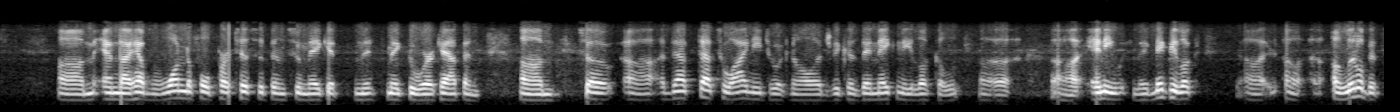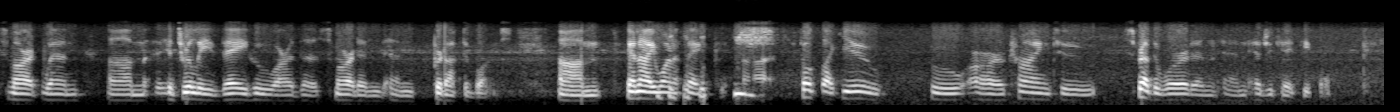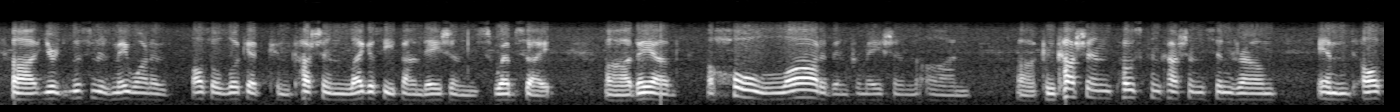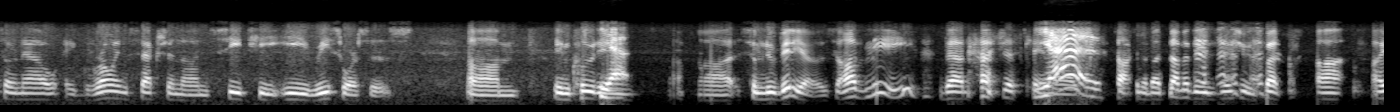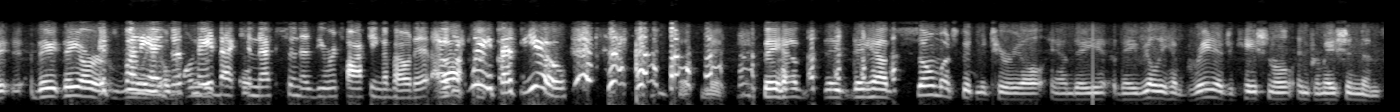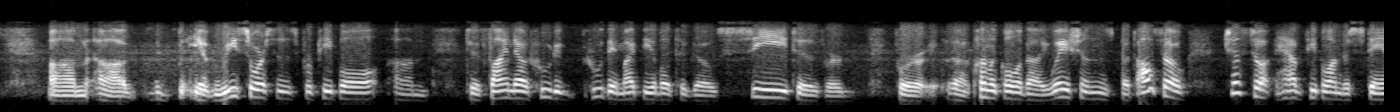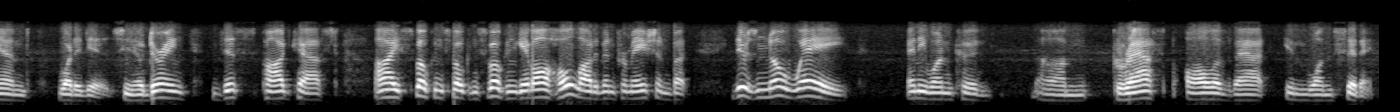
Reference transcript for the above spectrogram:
um, and I have wonderful participants who make it make the work happen. Um, so uh, that that's who I need to acknowledge because they make me look a, uh, uh, any they make me look uh, a, a little bit smart when um, it's really they who are the smart and, and productive ones. Um, and I want to thank uh, folks like you who are trying to spread the word and, and educate people. Uh, your listeners may want to also look at Concussion Legacy Foundation's website. Uh, they have a whole lot of information on uh, concussion, post concussion syndrome, and also now a growing section on CTE resources, um, including yeah. Uh, some new videos of me that I just came yes. out talking about some of these issues. But uh, I, they they are. It's funny. I just made that connection as you were talking about it. I was like, wait, that's you. they have they they have so much good material, and they they really have great educational information and um, uh, you know, resources for people. Um, to find out who to who they might be able to go see to for for uh, clinical evaluations, but also just to have people understand what it is. You know, during this podcast, I spoke and spoke and spoke and gave a whole lot of information, but there's no way anyone could um, grasp all of that in one sitting.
